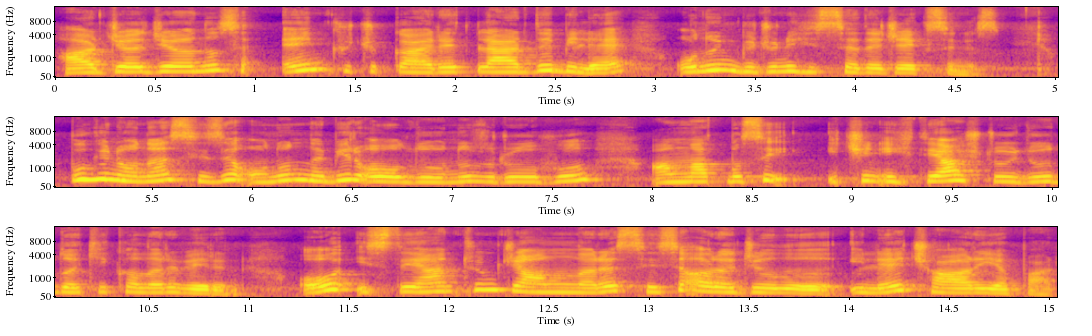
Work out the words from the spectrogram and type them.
Harcayacağınız en küçük gayretlerde bile onun gücünü hissedeceksiniz. Bugün ona size onunla bir olduğunuz ruhu anlatması için ihtiyaç duyduğu dakikaları verin. O isteyen tüm canlılara sesi aracılığı ile çağrı yapar.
